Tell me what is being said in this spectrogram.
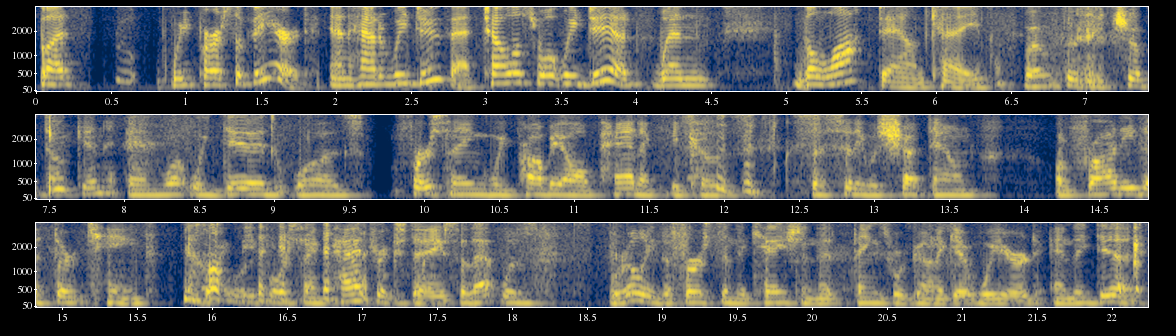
but we persevered. And how did we do that? Tell us what we did when the lockdown came. Well, this is Chip Duncan, and what we did was first thing we probably all panicked because the city was shut down on Friday the 13th, right before St. Patrick's Day. So that was really the first indication that things were going to get weird, and they did.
